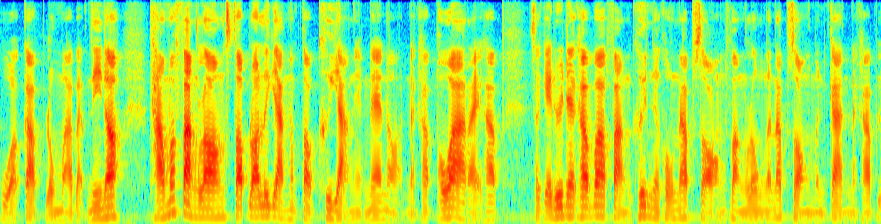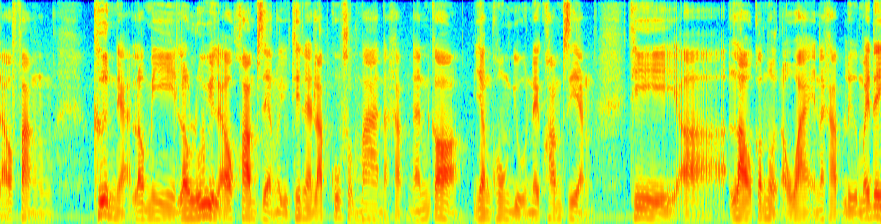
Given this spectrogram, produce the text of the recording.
หัวกลับลงมาแบบนี้เนาะ ถามว่าฝั่งรอง stop loss หรือยังคำตอบคือยังอย่างแน่นอนนะครับ เพราะว่าอะไรครับ สังเกตด้วยนะครับว่าฝั่งขึ้นยังคงนับ 2 ฝั่งลงก็นับ 2 เหมือนกันนะครับ แล้วฝั่ง ขึ้นเนี่ยเรามีเรารู้อยู่แล้วว่าความเสี่ยงเราอยู่ที่ในรับคู่สมมาตรนะครับงั้นก็ยังคงอยู่ในความเสี่ยงที่เรากำหนดเอาไว้นะครับหรือไม่ได้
